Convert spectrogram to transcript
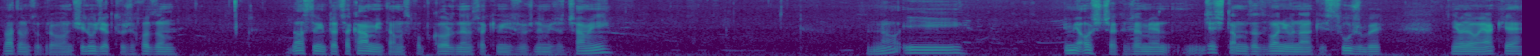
z watą cukrową. Ci ludzie, którzy chodzą no, z tymi plecakami tam z popcornem, z takimiś różnymi rzeczami. No i, i mnie ostrzegł, że mnie gdzieś tam zadzwonił na jakieś służby, nie wiadomo jakie.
